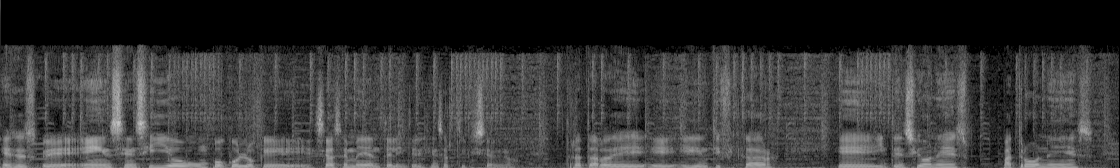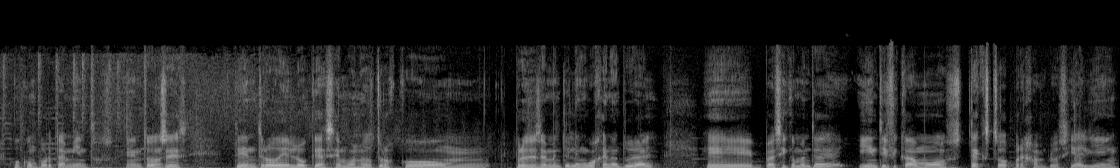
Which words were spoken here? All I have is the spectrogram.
eso es eh, en sencillo un poco lo que se hace mediante la inteligencia artificial, ¿no? Tratar de eh, identificar intenciones, patrones o comportamientos. Entonces, dentro de lo que hacemos nosotros con procesamiento de lenguaje natural, eh, básicamente identificamos texto, por ejemplo, si alguien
